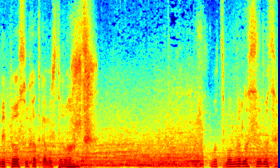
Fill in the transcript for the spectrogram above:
vypojil sluchatka místo volant. Moc mám vedle sebe, tak...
